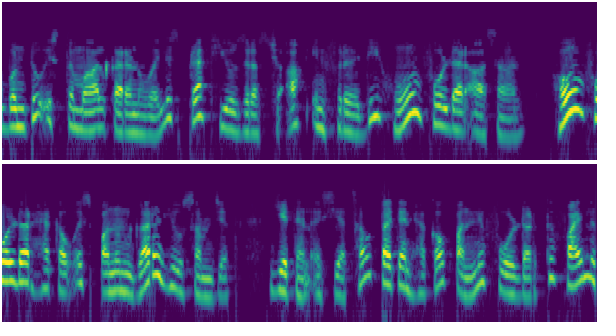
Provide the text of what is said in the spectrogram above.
उबुंटू इस्तेमाल करन वलिस प्रथ यूजरस इनफरादी होम फोल्डर आसान। होम फोल्डर हेको पन समझित। येतन अस यछो ततन हेको पन्ने फोल्डर तो फ़ाइल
